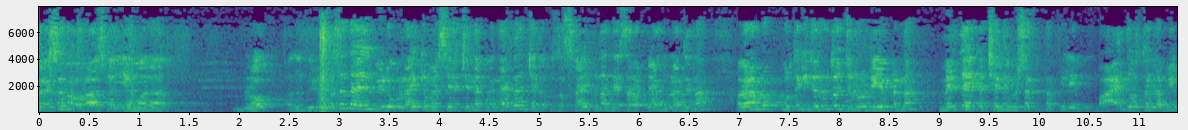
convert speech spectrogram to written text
कलेक्शन और आज का ये हमारा ब्लॉग। अगर वीडियो पसंद आए तो वीडियो को लाइक, कमेंट शेयर चैनल को नया करना चैनल को सब्सक्राइब करना, ढेर सारा प्यार दुला देना। अगर हम लोग कुर्ते की ज़रूरत तो ज़रूर डीएम करना। मिलते हैं एक अच्छे न्यू तब के लिए बाय दोस्तों लव यू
